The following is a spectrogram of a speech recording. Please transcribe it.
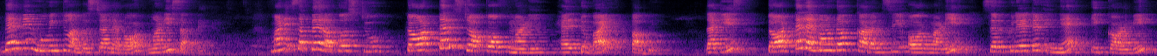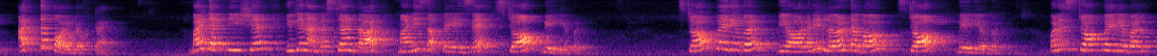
Then we are moving to understand about money supply. Money supply refers to total stock of money held by public. That is total amount of currency or money circulated in a economy at the point of time. By definition, you can understand that money supply is a stock variable. Stock variable, we already learned about stock variable. What is stock variable?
